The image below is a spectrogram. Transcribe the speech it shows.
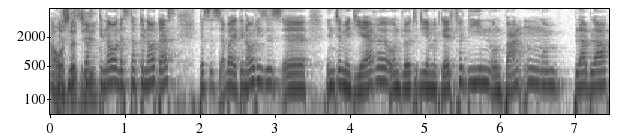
Ja, Außer das die. Doch genau, das ist doch genau das. Das ist aber genau dieses äh, Intermediäre und Leute, die ja mit Geld verdienen und Banken und bla bla,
